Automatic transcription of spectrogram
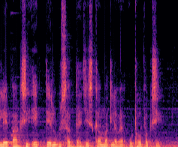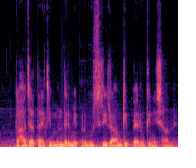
लेपाक्षी एक तेलुगु शब्द है, जिसका मतलब है उठो पक्षी। कहा जाता है कि मंदिर में प्रभु श्री राम के पैरों के निशान हैं,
